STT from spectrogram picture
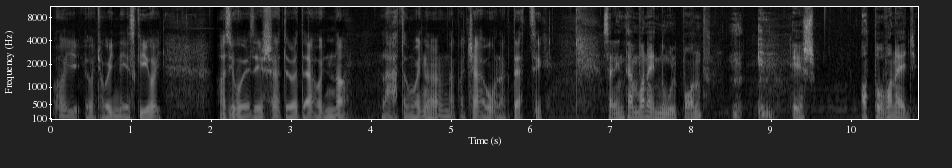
hogy, hogy, hogy néz ki, hogy az jó érzéssel tölt el, hogy na, látom, hogy na, annak a csávónak tetszik. Szerintem van egy nullpont, és attól van egy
